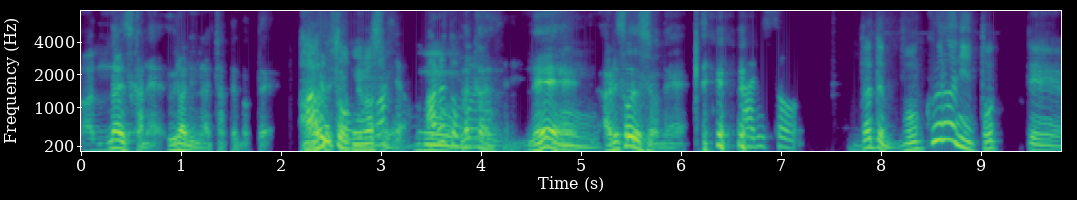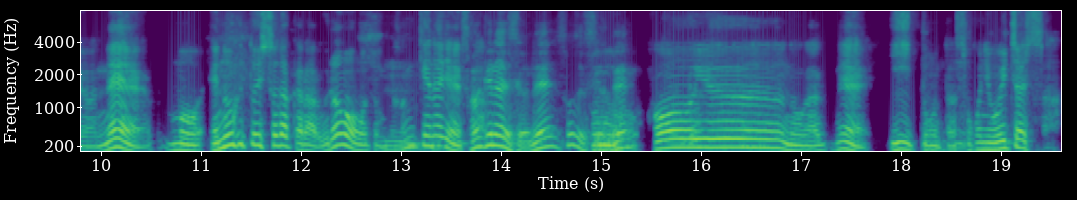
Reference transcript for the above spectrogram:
あないですかね？裏になっちゃってるのって。あると思いますあるとよ。思いますよ。あるとなんか思いますねえ、うん。ありそうですよね。ありそだって僕らにとってはね、もう絵の具と一緒だから裏も表も関係ないじゃないですか。関係ないですよね。そうですようんね。こういうのがね、いいと思ったらそこに置いちゃうしさ。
